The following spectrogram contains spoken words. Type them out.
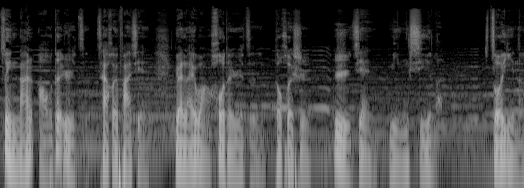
最难熬的日子，才会发现，原来往后的日子都会是日渐明晰了。所以呢，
